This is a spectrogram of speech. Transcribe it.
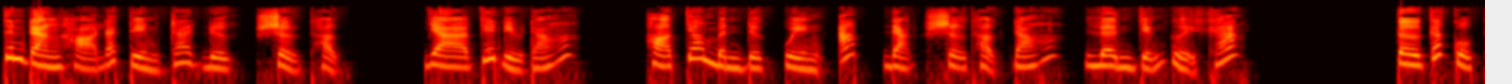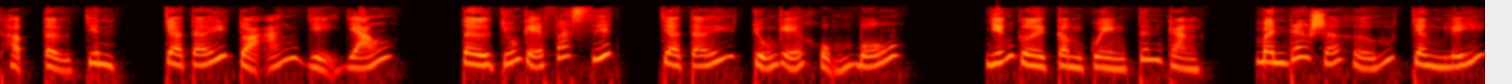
tin rằng họ đã tìm ra được sự thật và với điều đó, họ cho mình được quyền áp đặt sự thật đó lên những người khác. Từ các cuộc thập tự chinh cho tới tòa án dị giáo, từ chủ nghĩa phát xít cho tới chủ nghĩa khủng bố, những người cầm quyền tin rằng mình đang sở hữu chân lý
